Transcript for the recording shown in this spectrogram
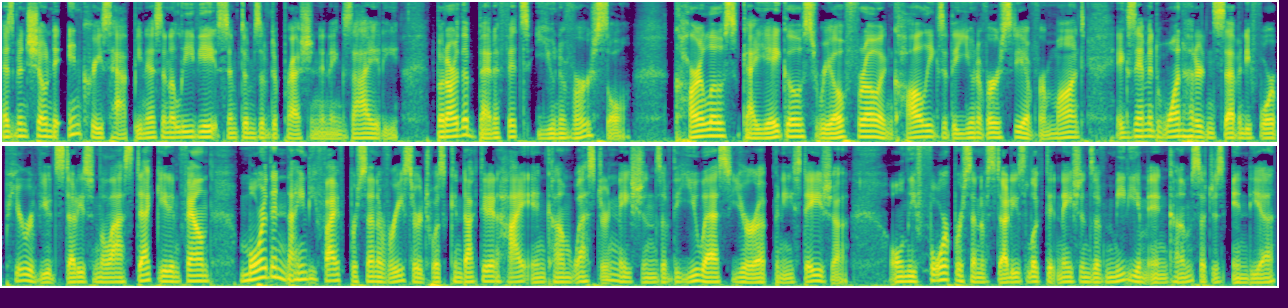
has been shown to increase happiness and alleviate symptoms of depression and anxiety. But are the benefits universal? Carlos Gallegos Riofrío and colleagues at the University of Vermont examined 174 peer reviewed studies from the last decade and found more than 95% of research was conducted in high income Western nations of the US, Europe, and East Asia. Only 4% of studies looked at nations of medium income, such as India,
